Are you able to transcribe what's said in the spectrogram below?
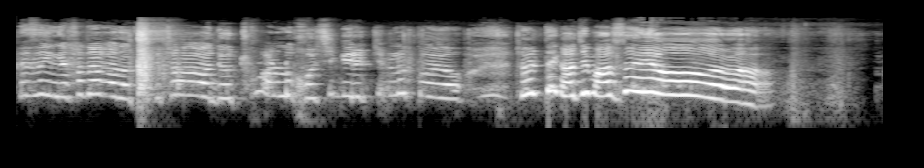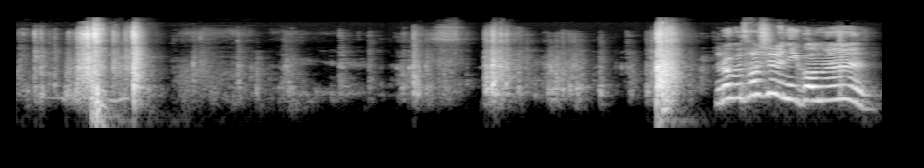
현승이가 사다가 집에 찾아가지고 총알로 거시기를 찔러 거예요. 절대 가지 마세요. 여러분 사실은 이거는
